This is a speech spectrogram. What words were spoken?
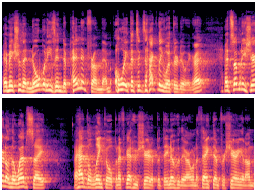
and make sure that nobody's independent from them. Oh, wait, that's exactly what they're doing, right? And somebody shared on the website I had the link open. I forget who shared it, but they know who they are. I want to thank them for sharing it on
